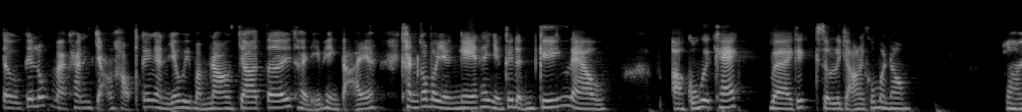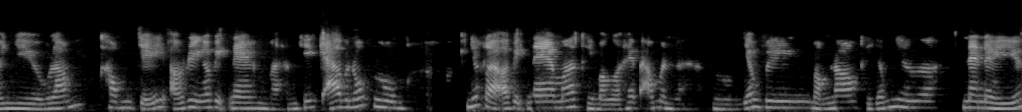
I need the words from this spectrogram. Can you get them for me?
từ cái lúc mà khanh chọn học cái ngành giáo viên mầm non cho tới thời điểm hiện tại á khanh có bao giờ nghe thấy những cái định kiến nào ờ, của người khác về cái sự lựa chọn này của mình không Trời nhiều lắm, không chỉ ở riêng ở Việt Nam mà thậm chí cả ở bên Úc luôn. Nhất là ở Việt Nam á thì mọi người hay bảo mình là ừ, giáo viên mầm non thì giống như uh, nanny á,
